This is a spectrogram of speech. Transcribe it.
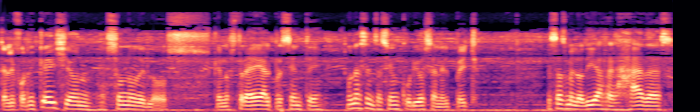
Californication es uno de los que nos trae al presente una sensación curiosa en el pecho. Esas melodías relajadas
